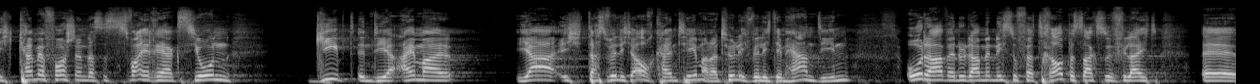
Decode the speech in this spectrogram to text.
ich kann mir vorstellen, dass es zwei Reaktionen gibt in dir. Einmal, ja, ich, das will ich auch, kein Thema. Natürlich will ich dem Herrn dienen. Oder wenn du damit nicht so vertraut bist, sagst du vielleicht, äh,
